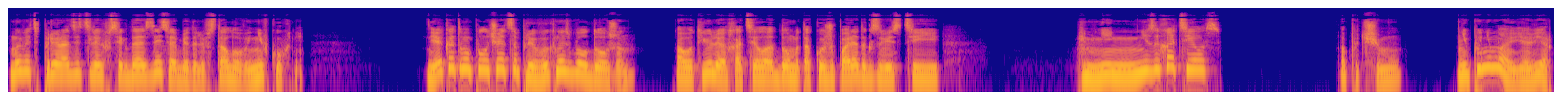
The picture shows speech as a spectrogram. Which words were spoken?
Мы ведь при родителях всегда здесь обедали, в столовой, не в кухне. Я к этому, получается, привыкнуть был должен. А вот Юлия хотела дома такой же порядок завести и... И мне не захотелось. А почему? Не понимаю я, Вер.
